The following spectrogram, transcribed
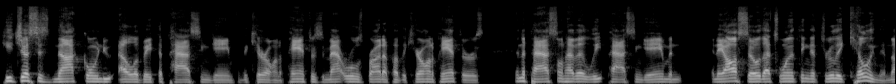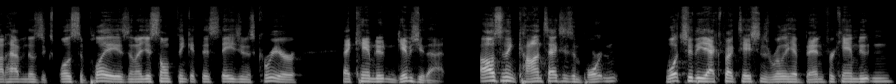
He just is not going to elevate the passing game for the Carolina Panthers. And Matt Rhule's brought up how the Carolina Panthers in the past don't have an elite passing game. And and they also, that's one of the things that's really killing them, not having those explosive plays. And I just don't think at this stage in his career that Cam Newton gives you that. I also think context is important. What should the expectations really have been for Cam Newton?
